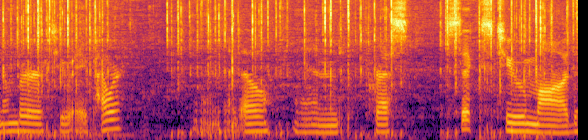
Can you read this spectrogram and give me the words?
number to a power, and, and L, and press 6 to mod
